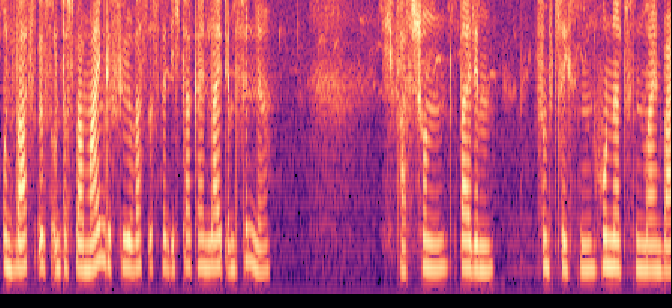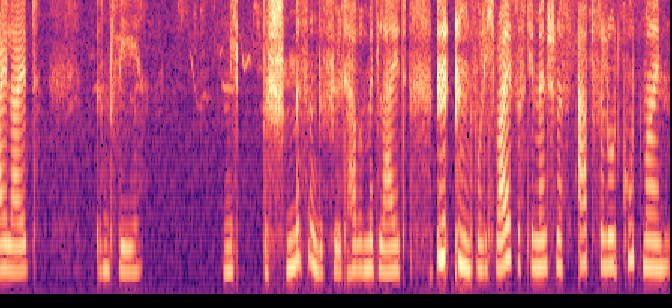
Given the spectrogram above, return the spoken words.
Und was ist, und das war mein Gefühl, was ist, wenn ich gar kein Leid empfinde? Ich fast schon bei dem 50., 100. mein Beileid irgendwie mich beschmissen gefühlt habe mit Leid, obwohl ich weiß, dass die Menschen es absolut gut meinen.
